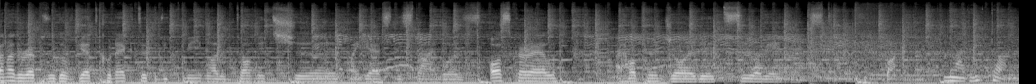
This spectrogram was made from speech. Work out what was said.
Another episode of Get Connected with me, Mladen Tomic. Uh, my guest this time was Oscar L. I hope you enjoyed it. See you again next. Bye. Mladen Tomic.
